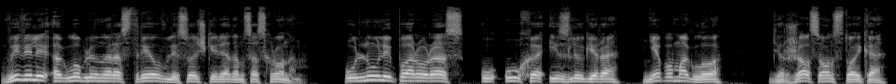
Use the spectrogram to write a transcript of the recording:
Вывели оглоблю на расстрел в лесочке рядом со схроном. Пульнули пару раз у уха из люгера, не помогло, держался он стойко.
